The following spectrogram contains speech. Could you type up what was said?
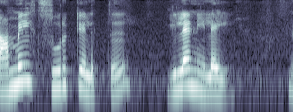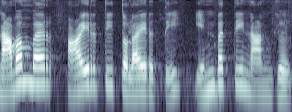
தமிழ் சுருக்கெழுத்து இளநிலை நவம்பர் ஆயிரத்தி தொள்ளாயிரத்தி எண்பத்தி நான்கு.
